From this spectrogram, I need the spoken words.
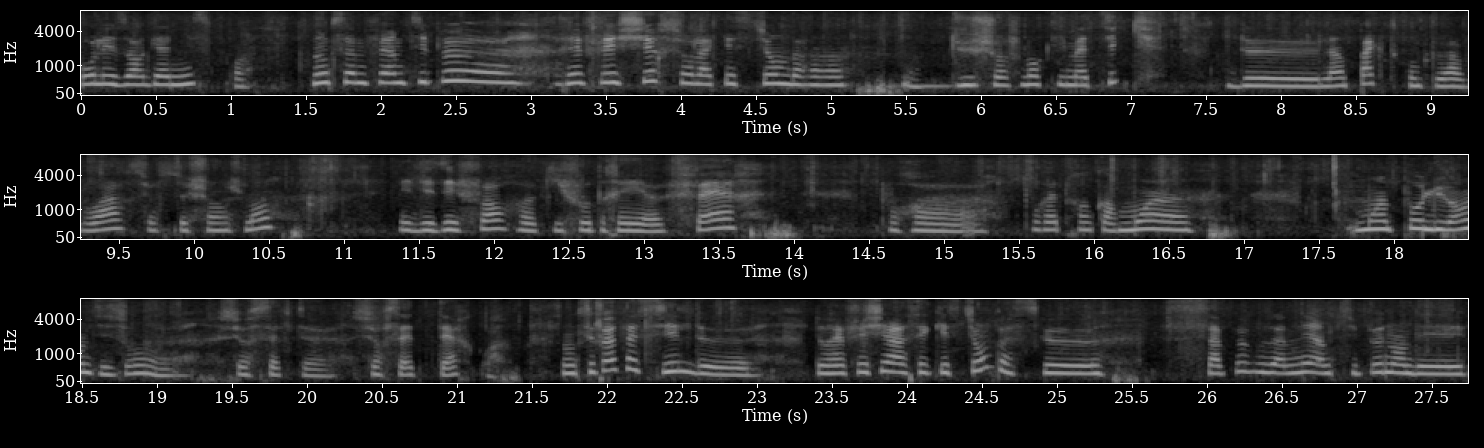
euh, les organismes. Donc ça me fait un petit peu euh, réfléchir sur la question ben, du changement climatique, de l'impact qu'on peut avoir sur ce changement et des efforts euh, qu'il faudrait faire pour, être encore moins, moins polluant, disons, sur cette, terre. Quoi. Donc c'est pas facile de réfléchir à ces questions parce que ça peut vous amener un petit peu dans des,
